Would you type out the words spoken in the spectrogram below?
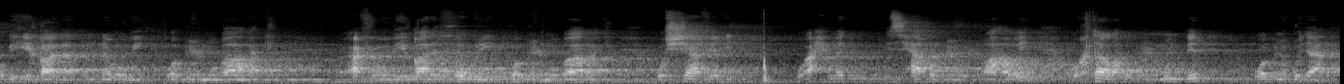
وبه قال النووي وابن المبارك. عفوا وبه قال الثوري وابن المبارك والشافعي وأحمد وإسحاق بن راهوي واختاره ابن المنذر وابن قدامة.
